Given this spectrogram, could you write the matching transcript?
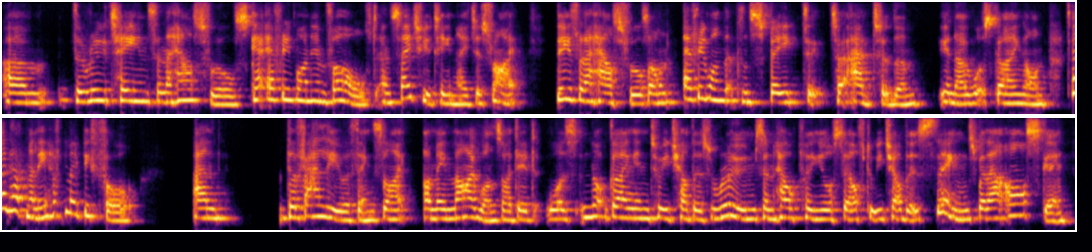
um, the routines and the house rules, get everyone involved and say to your teenagers, right, these are the house rules. I want everyone that can speak to, to add to them, you know, what's going on. Don't have many, have maybe four. And the value of things. Like i mean my ones i did was not going into each other's rooms and helping yourself to each other's things without asking.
